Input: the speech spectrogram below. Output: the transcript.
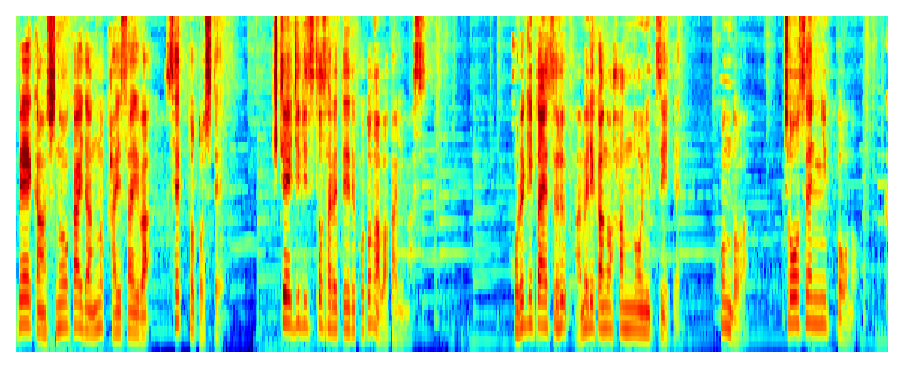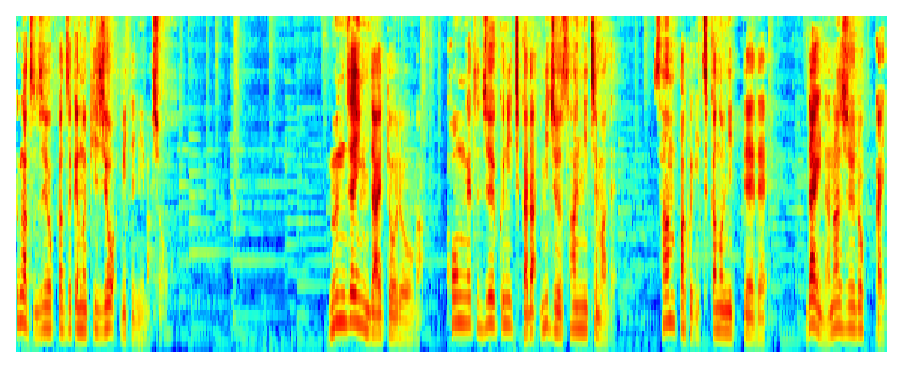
米韓首脳会談の開催はセットとして規定事実とされていることがわかります。これに対するアメリカの反応について、今度は朝鮮日報の9月14日付の記事を見てみましょう。ムン・ジェイン大統領が今月19日から23日まで3泊5日の日程で第76回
